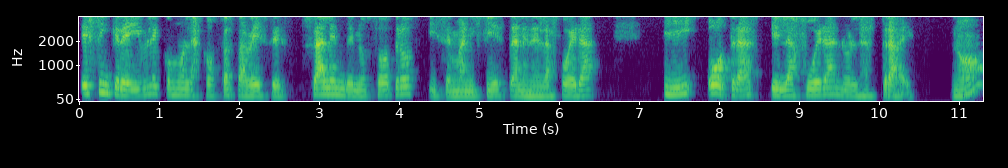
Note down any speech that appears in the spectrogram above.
Es increíble cómo las cosas a veces salen de nosotros y se manifiestan en el afuera y otras el afuera nos las trae, ¿no?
